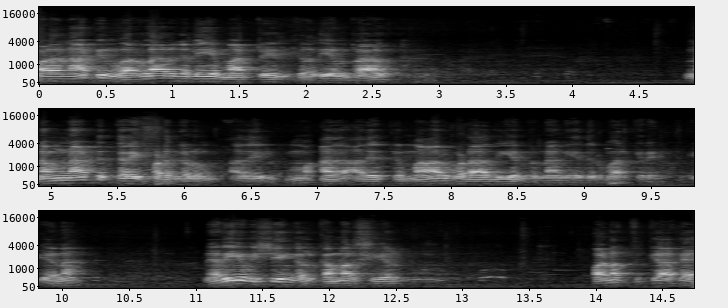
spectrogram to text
பல நாட்டின் வரலாறுகளையே மாற்றி இருக்கிறது என்றால் நம் நாட்டு திரைப்படங்களும் அதில் அதற்கு மாறுபடாது என்று நான் எதிர்பார்க்கிறேன். ஏன்னா நிறைய விஷயங்கள் கமர்ஷியல் பணத்துக்காக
